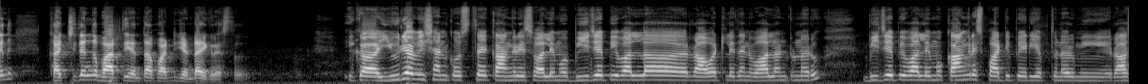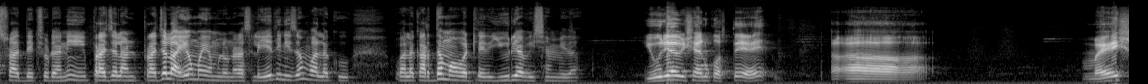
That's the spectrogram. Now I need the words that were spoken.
కానీ ఖచ్చితంగా భారతీయ జనతా పార్టీ జెండా ఎగరేస్తుంది. ఇక యూరియా విషయానికి వస్తే కాంగ్రెస్ వాళ్ళేమో బీజేపీ వల్ల రావట్లేదని వాళ్ళు అంటున్నారు. బీజేపీ వాళ్ళేమో కాంగ్రెస్ పార్టీ పేరు చెప్తున్నారు మీ రాష్ట్ర అధ్యక్షుడు అని. ప్రజలు ప్రజలు అయోమయంలో ఉన్నారు. అసలు ఏది నిజం? వాళ్ళకు వాళ్ళకు అర్థం అవ్వట్లేదు యూరియా విషయం మీద. యూరియా విషయానికి వస్తే మహేష్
